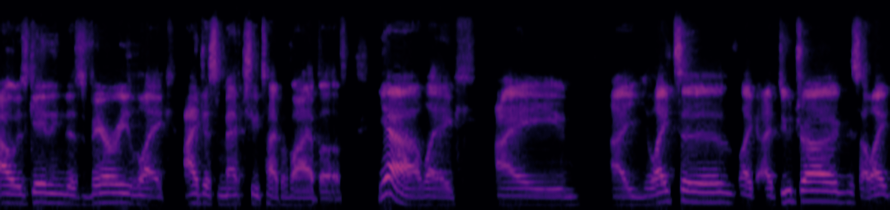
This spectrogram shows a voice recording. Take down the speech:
I was getting this very like I just met you type of vibe of yeah, like I I like to like I do drugs. I like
